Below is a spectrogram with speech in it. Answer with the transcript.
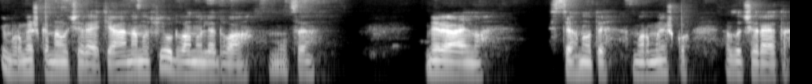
І мурмишка на очереті. А нанофіл 202. Ну це нереально стягнути мурмишку з очерета.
